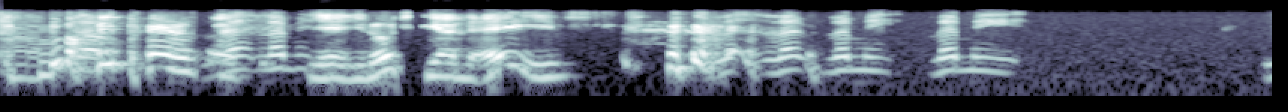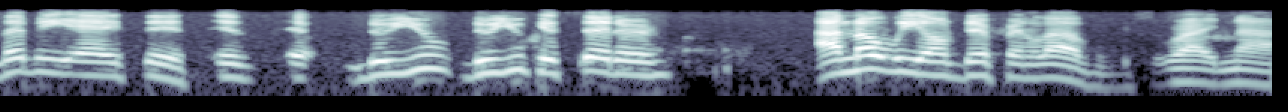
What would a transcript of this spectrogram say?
somebody parents like, let, let me yeah, you know you got the age. let, let, let me let me let me ask this: Is uh, do you do you consider? I know we on different levels right now.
